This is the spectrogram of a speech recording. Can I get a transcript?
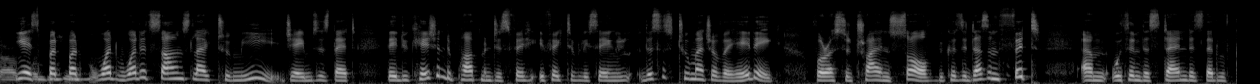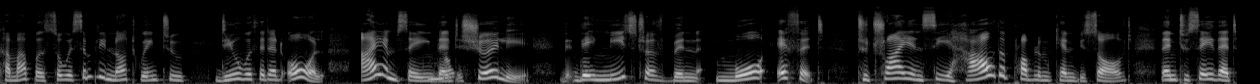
Uh, yes, but but what what it sounds like to me, James, is that the education department is fe- effectively saying this is too much of a headache for us to try and solve because it doesn't fit um, within the standards that we've come up with. So we're simply not going to deal with it at all. I am saying no. that surely th- there needs to have been more effort to try and see how the problem can be solved than to say that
